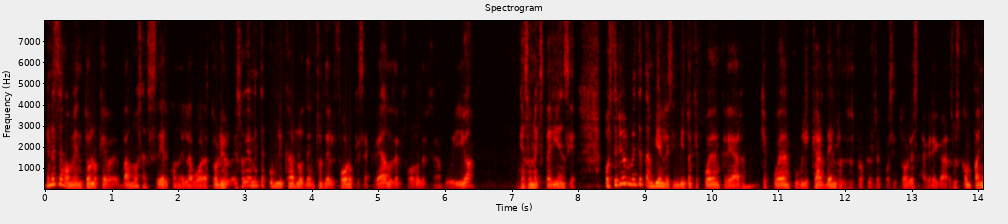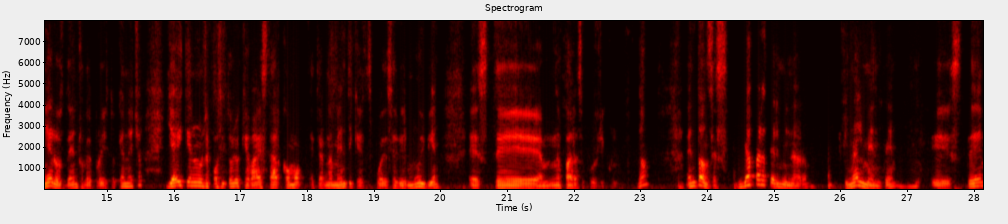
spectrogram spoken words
En este momento, lo que vamos a hacer con el laboratorio es obviamente publicarlo dentro del foro que se ha creado, del foro del Jabuío que es una experiencia. Posteriormente también les invito a que puedan crear, que puedan publicar dentro de sus propios repositorios, agregar a sus compañeros dentro del proyecto que han hecho y ahí tienen un repositorio que va a estar como eternamente y que les puede servir muy bien este, para su currículum, ¿no? Entonces, ya para terminar, finalmente, este,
